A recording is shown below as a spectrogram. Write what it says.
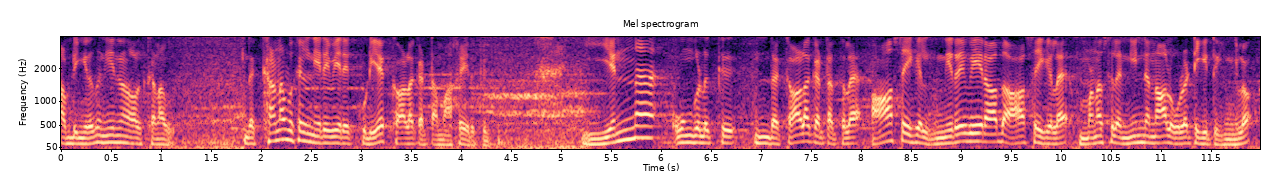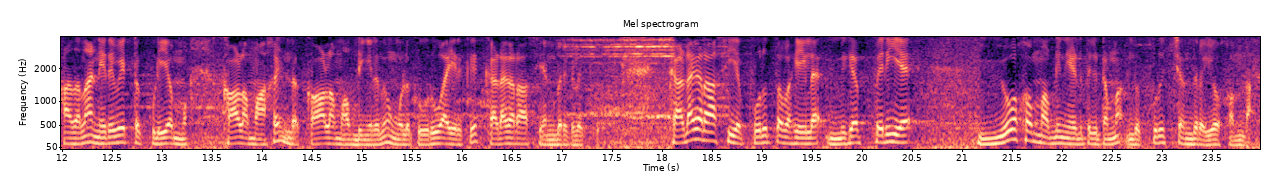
அப்படிங்கிறது நீண்ட நாள் கனவு. இந்த கனவுகள் நிறைவேறக்கூடிய காலகட்டமாக இருக்குது. என்ன உங்களுக்கு இந்த காலகட்டத்தில் ஆசைகள் நிறைவேறாத ஆசைகளை மனசில் நீண்ட நாள் உலட்டிக்கிட்டு இருக்கீங்களோ அதெல்லாம் நிறைவேற்றக்கூடிய காலமாக இந்த காலம் அப்படிங்கிறது உங்களுக்கு உருவாகிருக்கு கடகராசி என்பர்களுக்கு கடகராசியை பொறுத்த வகையில் மிகப்பெரிய யோகம் அப்படின்னு எடுத்துக்கிட்டோம்னா இந்த குருச்சந்திர யோகம் தான்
